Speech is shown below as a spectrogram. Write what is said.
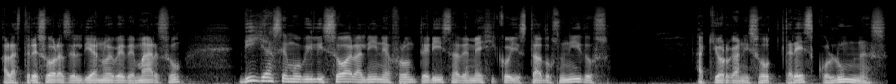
A las tres horas del día 9 de marzo, Villa se movilizó a la línea fronteriza de México y Estados Unidos. Aquí organizó tres columnas,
